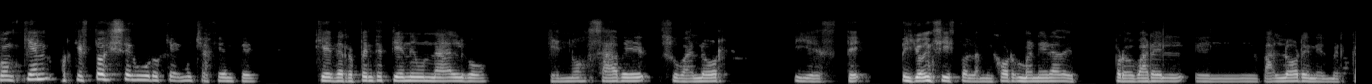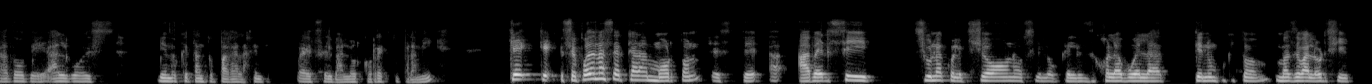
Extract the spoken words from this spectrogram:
¿con quién? Porque estoy seguro que hay mucha gente que de repente tiene un algo que no sabe su valor y este, y yo insisto, la mejor manera de probar el, el valor en el mercado de algo es viendo qué tanto paga la gente, es el valor correcto para mí. Que, que se pueden acercar a Morton este, a, a ver si, si una colección o si lo que les dejó la abuela tiene un poquito más de valor, si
